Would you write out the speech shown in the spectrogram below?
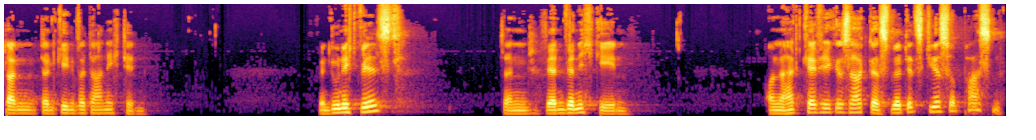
dann, dann gehen wir da nicht hin. Wenn du nicht willst, dann werden wir nicht gehen. Und dann hat Käfig gesagt, das wird jetzt dir so passen,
